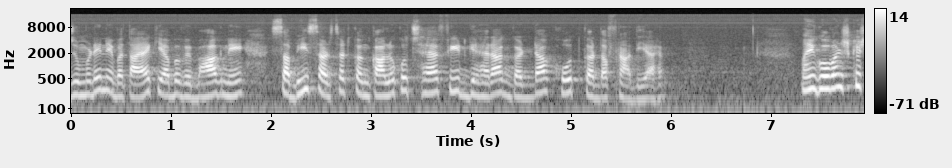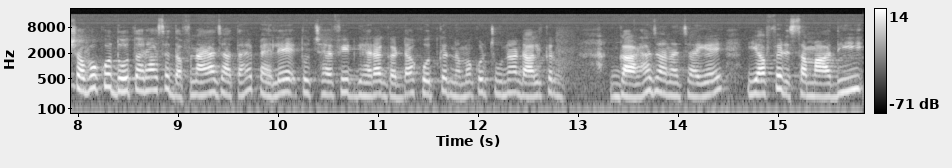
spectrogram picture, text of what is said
जुमड़े ने बताया कि अब विभाग ने सभी सड़सठ कंकालों को छः फीट गहरा गड्ढा खोद कर दफना दिया है। वहीं गोवंश के शवों को दो तरह से दफनाया जाता है। पहले तो छः फीट गहरा गड्ढा खोदकर नमक और चूना डालकर गाढ़ा जाना चाहिए या फिर समाधि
